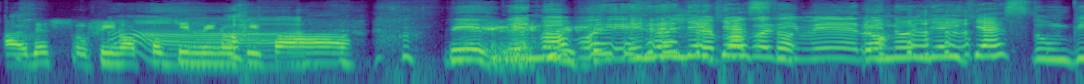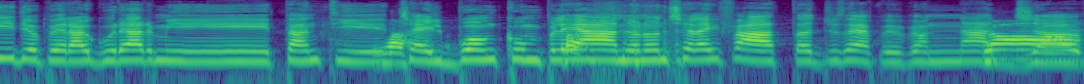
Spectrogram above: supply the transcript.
adesso fino a pochi Ah. minuti fa. Poco- e, non chiesto, e non gli hai chiesto un video per augurarmi tanti, Ma- cioè il buon compleanno, non ce l'hai fatta Giuseppe, mannaggia, No,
